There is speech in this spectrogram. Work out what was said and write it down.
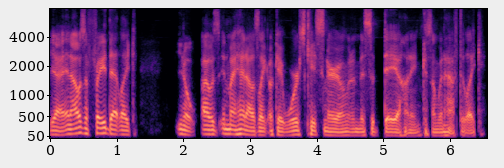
yeah, and I was afraid that like, you know, I was in my head. I was like, okay, worst case scenario, I'm going to miss a day of hunting because I'm going to have to like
